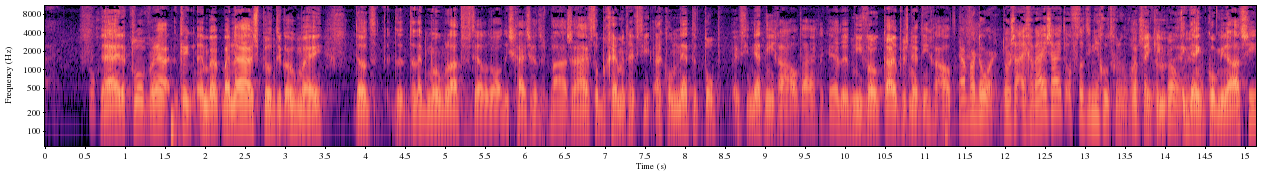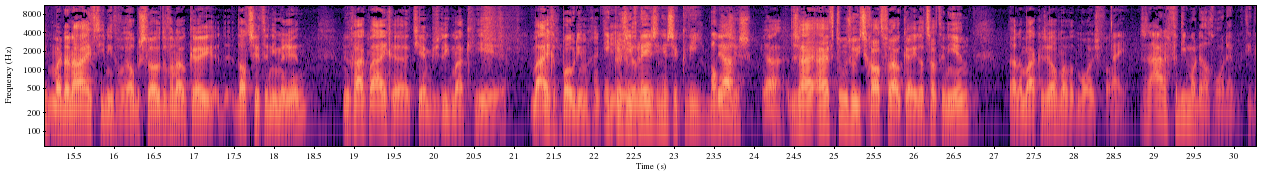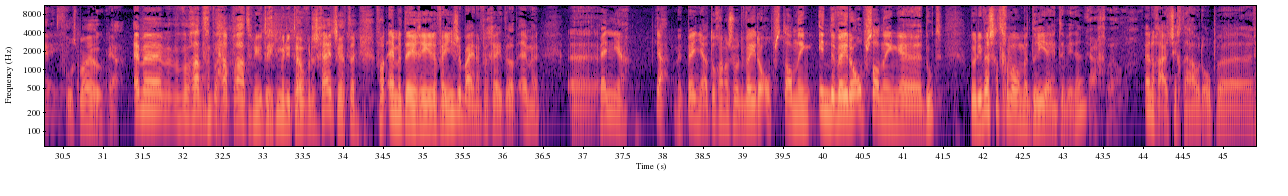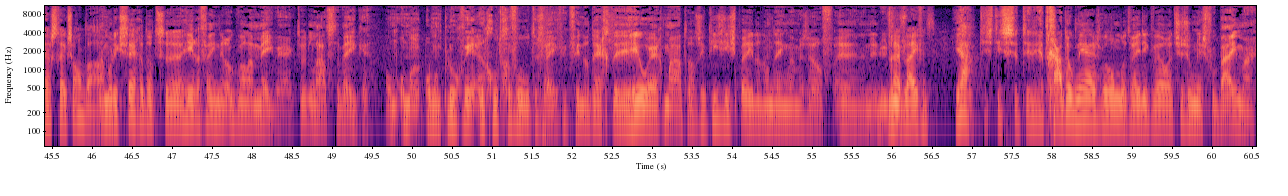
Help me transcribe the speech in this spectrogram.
Nee, dat klopt. Maar ja, kijk, en bij, bij Nijhuis speelt natuurlijk ook mee. Dat, dat, dat heb ik me ook laten vertellen door al die scheidsrechtersbazen. Hij heeft op een gegeven moment heeft hij, hij kon net de top heeft hij net niet gehaald eigenlijk. Hè. Het niveau Kuipers net niet gehaald. Ja, waardoor? Door zijn eigen wijsheid of dat hij niet goed genoeg was? Dat denk ik wel. Ik hè. denk een combinatie. Maar daarna heeft hij in ieder geval wel besloten van oké, dat zit er niet meer in. Nu ga ik mijn eigen Champions League maar creëren. Mijn eigen podium gaan creëren. Inclusief lezingen, circuit, ja, babbeltjes. ja, dus hij, hij heeft toen zoiets gehad van oké, dat zat er niet in. Nou, dan maak ik er zelf maar wat moois van. Nee, het is een aardig verdienmodel geworden, heb ik het idee. Volgens mij ook. Ja. Emmen, we gaan, we gaan praten nu drie minuten over de scheidsrechter van Emmen tegen Heerenveen. Je zou bijna vergeten dat Emmen eh, Penja. ja, met Peña toch aan een soort wederopstanding in de wederopstanding eh, doet. Door die wedstrijd gewoon met 3-1 te winnen. Ja, geweldig. En nog uitzicht te houden op eh rechtstreekse Nou handhaven. moet ik zeggen dat ze Herenveen er ook wel aan meewerkt hoor, de laatste weken. Om, om, om een ploeg weer een goed gevoel te geven. Ik vind dat echt eh, heel erg matig. Als ik die zie spelen, dan denk ik bij mezelf. Eh, nu, nu- Vrijblijvend. Ja, het, is, het, is, het, het gaat ook nergens meer om, dat weet ik wel. Het seizoen is voorbij, maar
